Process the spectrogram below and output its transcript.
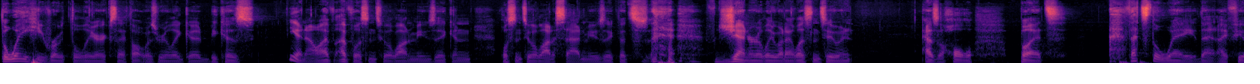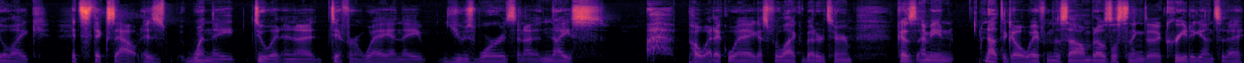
the way he wrote the lyrics, I thought was really good because you know I've I've listened to a lot of music and listened to a lot of sad music. That's generally what I listen to and as a whole, but that's the way that I feel like it sticks out is when they do it in a different way and they use words in a nice poetic way, I guess for lack of a better term. Because I mean, not to go away from this album, but I was listening to Creed again today.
